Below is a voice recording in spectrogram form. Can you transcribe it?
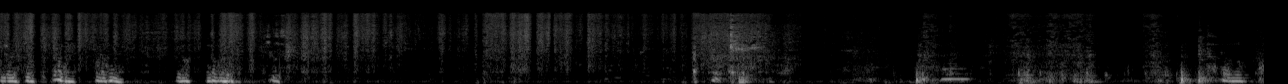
이렇게 뜯어내, 뜯어내. 이거 뜯어내. 찢어서. 이렇게 닫아놓고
